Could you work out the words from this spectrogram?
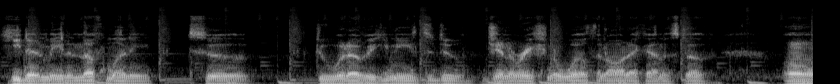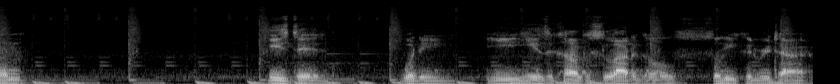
He done made enough money to do whatever he needs to do, generational wealth and all that kind of stuff. Um, he's did he, he he's accomplished a lot of goals, so he could retire.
